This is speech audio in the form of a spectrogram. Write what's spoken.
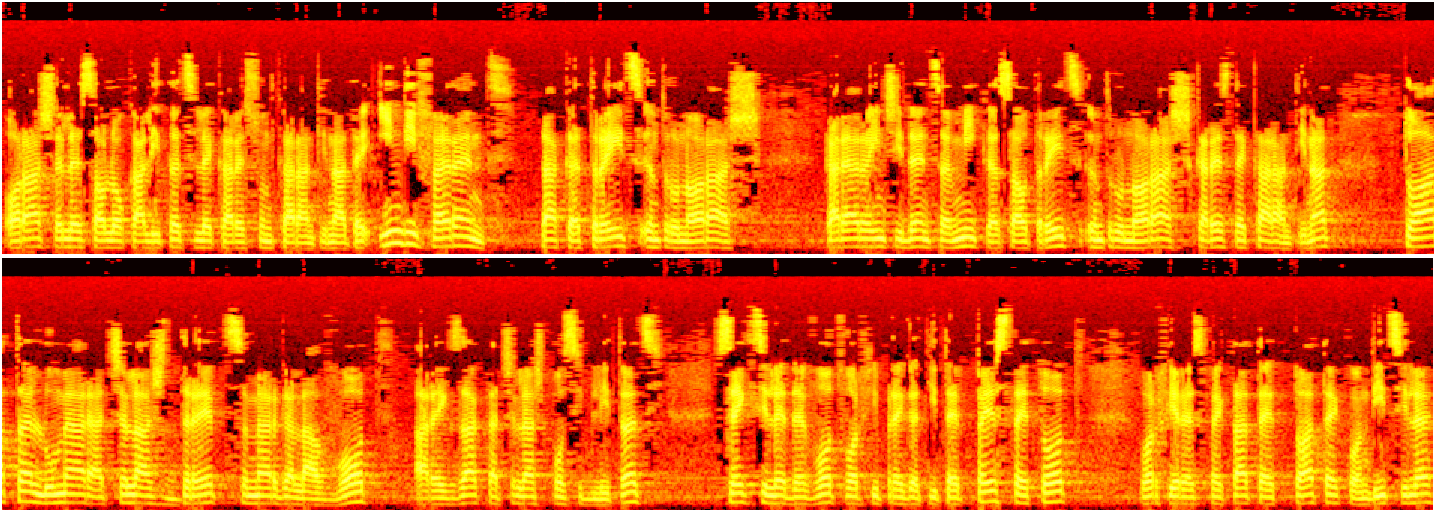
orașele sau localitățile care sunt carantinate. Indiferent dacă trăiți într-un oraș care are o incidență mică sau trăiți într-un oraș care este carantinat, toată lumea are același drept să meargă la vot, are exact aceleași posibilități. Secțiile de vot vor fi pregătite peste tot, vor fi respectate toate condițiile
